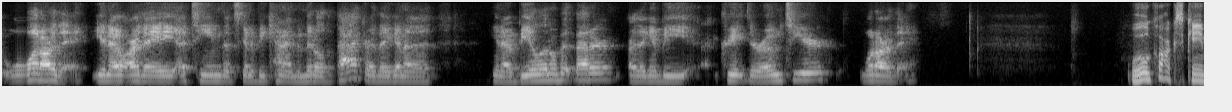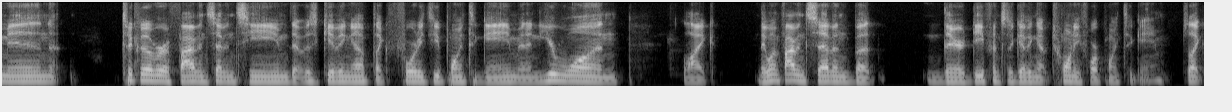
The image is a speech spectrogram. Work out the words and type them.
what are they? You know, are they a team that's going to be kind of in the middle of the pack? Are they going to you know, be a little bit better? Are they going to be create their own tier? What are they? Wilcox came in, took over a five and seven team that was giving up like 42 points a game. And in year one, like they went five and seven, but their defense was giving up 24 points a game. So like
